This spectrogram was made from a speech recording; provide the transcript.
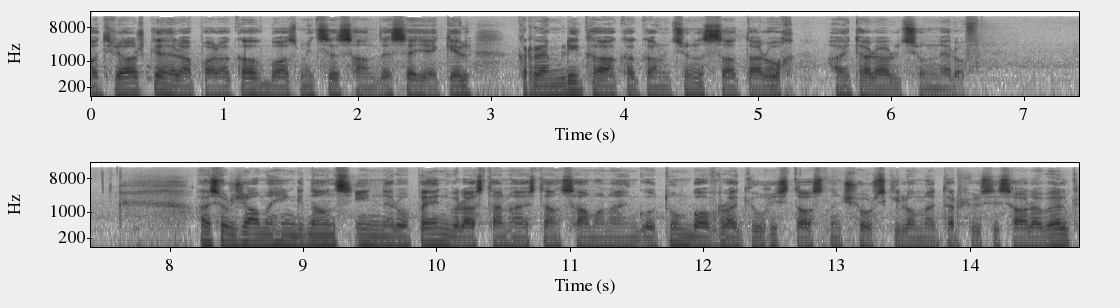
պատրիարքը հրապարակավ բազմիցս հանդես է եկել Կրեմլի քաղաքականությունը սատարող հայտարարություններով։ Այսօր ժամը 5:09 րոպեին Վրաստան-Հայաստան սահմանային գոտում Բավրա գյուղից 14 կիլոմետր հյուսիս-արևելք,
